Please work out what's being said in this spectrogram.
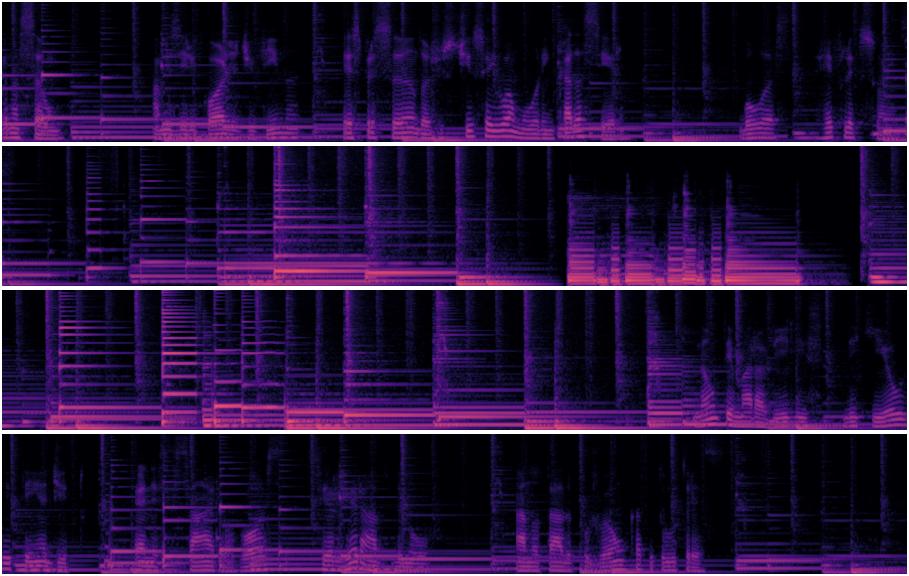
coração a misericórdia divina, expressando a justiça e o amor em cada ser. Boas reflexões. Não te maravilhes de que eu lhe tenha dito. É necessário a vós ser gerado de novo. Anotado por João, capítulo 3.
